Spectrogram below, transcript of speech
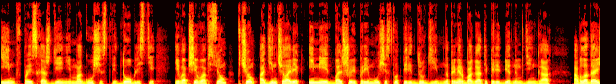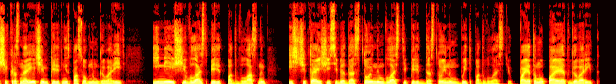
им в происхождении, могуществе, доблести и вообще во всем, в чем один человек имеет большое преимущество перед другим, например, богатый перед бедным в деньгах, обладающий красноречием перед неспособным говорить, имеющий власть перед подвластным и считающий себя достойным власти перед достойным быть под властью. Поэтому поэт говорит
